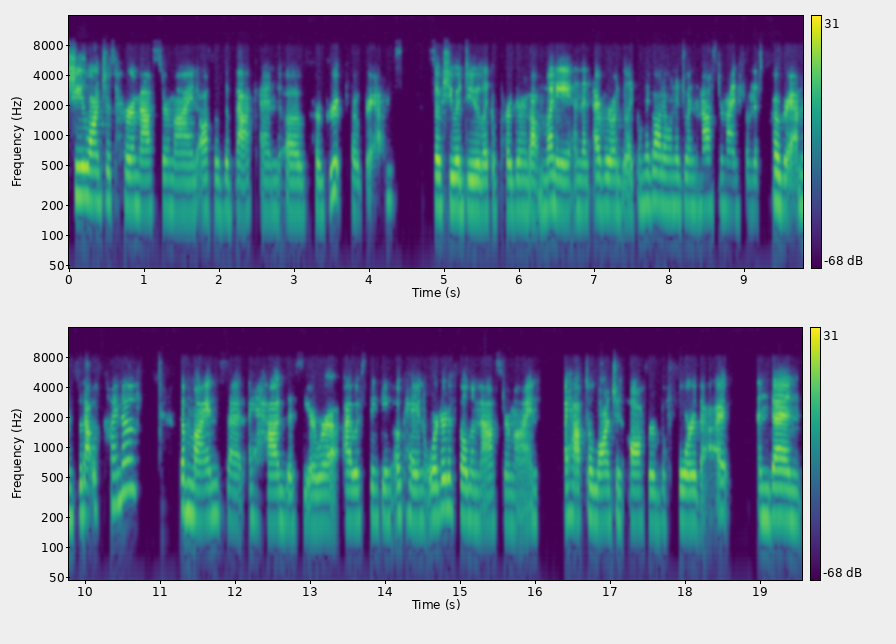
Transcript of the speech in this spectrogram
She launches her mastermind off of the back end of her group programs. So she would do like a program about money, and then everyone would be like, oh my God, I want to join the mastermind from this program. And so that was kind of the mindset I had this year where I was thinking, okay, in order to fill the mastermind, I have to launch an offer before that. And then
